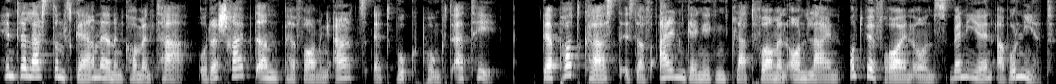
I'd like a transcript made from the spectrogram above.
hinterlasst uns gerne einen Kommentar oder schreibt an performingarts.book.at. Der Podcast ist auf allen gängigen Plattformen online und wir freuen uns, wenn ihr ihn abonniert.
